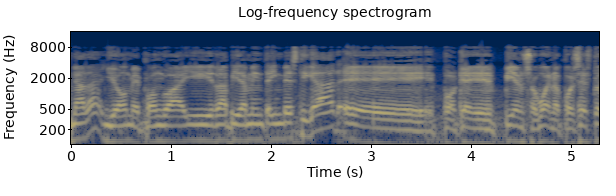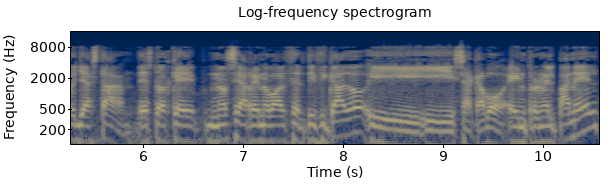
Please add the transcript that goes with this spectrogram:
nada, yo me pongo ahí rápidamente a investigar eh, porque pienso, bueno, pues esto ya está. Esto es que no se ha renovado el certificado y, se acabó. Entro en el panel,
